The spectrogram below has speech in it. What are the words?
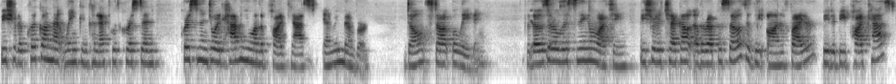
Be sure to click on that link and connect with Kristen. Kristen enjoyed having you on the podcast. And remember, don't stop believing. For those that are listening and watching, be sure to check out other episodes of the On Fire B2B podcast.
